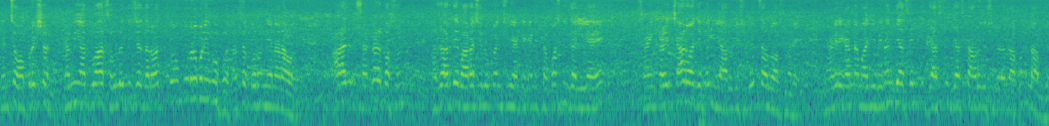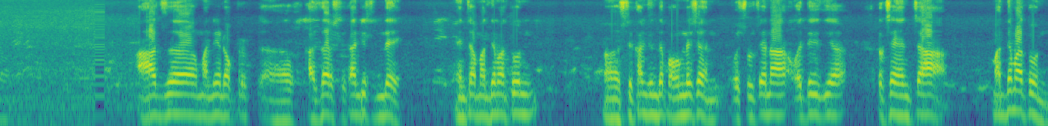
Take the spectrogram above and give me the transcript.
त्यांचं ऑपरेशन कमी अथवा सवलतीच्या दरात किंवा पूर्णपणे मोफत असं करून देणार आहोत. आज सकाळपासून हजार ते बाराशे लोकांची या ठिकाणी तपासणी झालेली आहे. सायंकाळी चार वाजेपर्यंत हे आरोग्य शिबिर चालू असणार आहे. नागरिकांना माझी विनंती असेल की जास्तीत जास्त आरोग्य शिबिराचा आपण लाभ घ्यावा. आज माननीय डॉक्टर खासदार श्रीकांतजी शिंदे यांच्या माध्यमातून श्रीकांत शिंदे फाउंडेशन व शिवसेना वैद्यकीय कक्ष यांच्या माध्यमातून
